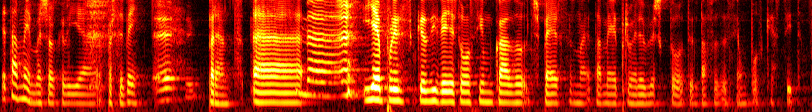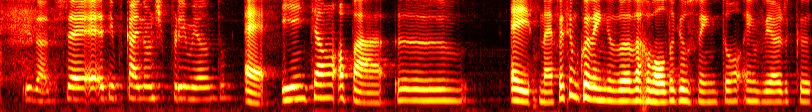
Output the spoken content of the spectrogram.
Eu também, mas só queria parecer bem. É. Pronto. ah, Não. E é por isso que as ideias estão assim um bocado dispersas, não é? Também é a primeira vez que estou a tentar fazer assim um podcast. Exato, isto é, é tipo kind of um experimento. É, e então, opá, eh, é isso, né? Foi assim um bocadinho da, da revolta que eu sinto em ver que.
